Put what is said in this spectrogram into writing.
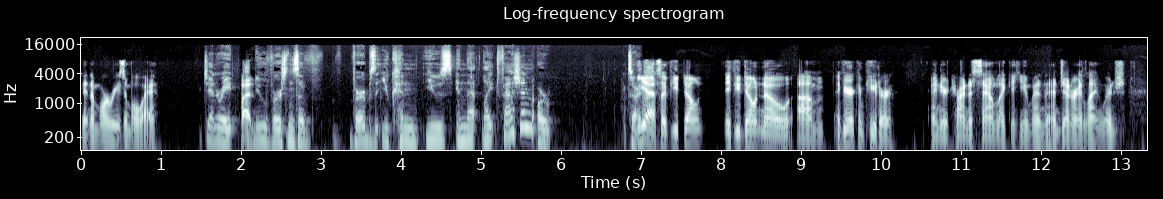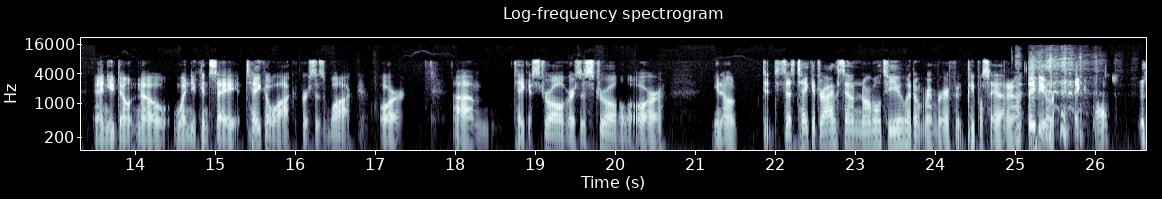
in a more reasonable way. Generate But- new versions of verbs that you can use in that light fashion, or sorry, Yeah. So if you don't if you don't know um, if you're a computer and you're trying to sound like a human and generate language, and you don't know when you can say take a walk versus walk, or um, take a stroll versus stroll, or you know, d- does take a drive sound normal to you? I don't remember if people say that or not. They do. right? Take a walk?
